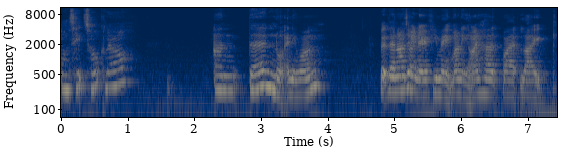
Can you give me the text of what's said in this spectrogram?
on TikTok now. And they're not anyone. But then I don't know if you make money. I heard by like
